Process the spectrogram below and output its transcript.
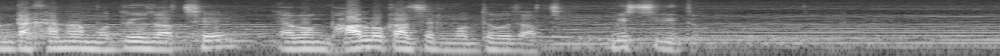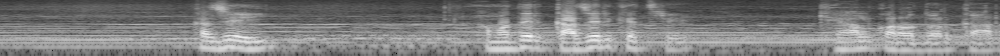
আড্ডাখানার মধ্যেও যাচ্ছে এবং ভালো কাজের মধ্যেও যাচ্ছে, মিশ্রিত। কাজেই আমাদের কাজের ক্ষেত্রে খেয়াল করা দরকার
